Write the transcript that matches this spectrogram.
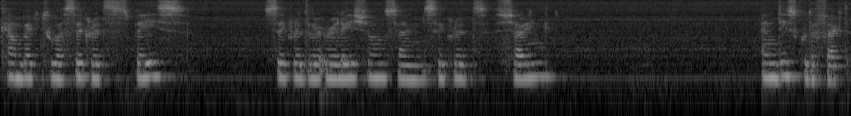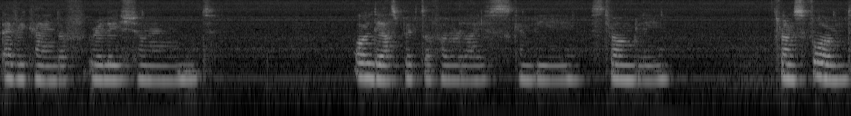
come back to a sacred space, sacred relations, and sacred sharing. And this could affect every kind of relation and all the aspects of our lives can be strongly transformed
